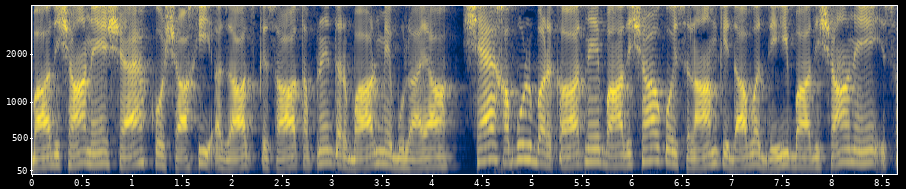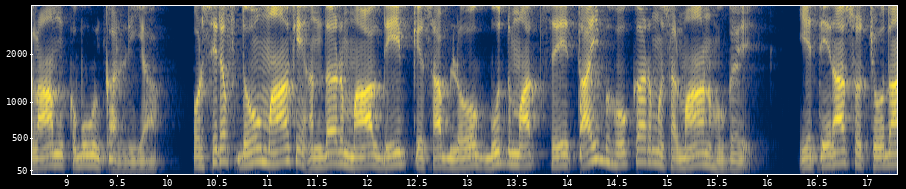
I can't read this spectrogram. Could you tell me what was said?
بادشاہ نے شیخ کو شاخی اعزاز کے ساتھ اپنے دربار میں بلایا۔ شیخ ابو البرکات نے بادشاہ کو اسلام کی دعوت دی۔ بادشاہ نے اسلام قبول کر لیا۔ اور صرف دو ماہ کے اندر مالدیپ کے سب لوگ بدھ مت سے طائب ہو کر مسلمان ہو گئے۔ یہ تیرہ سو چودہ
